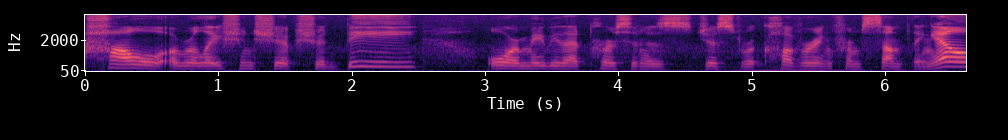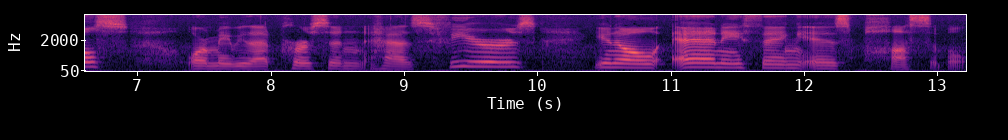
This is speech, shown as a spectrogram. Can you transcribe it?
how a relationship should be, or maybe that person is just recovering from something else, or maybe that person has fears you know, anything is possible.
